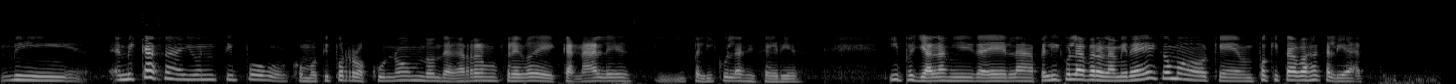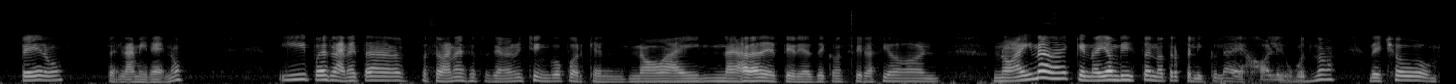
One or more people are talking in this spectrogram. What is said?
en mi casa hay un tipo, como tipo Roku, ¿no? Donde agarran un frego de canales y películas y series y pues ya la miré la película, pero la miré como que un poquito baja calidad. Pero, pues la miré, ¿no? Y pues la neta, pues se van a decepcionar un chingo porque no hay nada de teorías de conspiración. No hay nada que no hayan visto en otra película de Hollywood, ¿no? De hecho,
